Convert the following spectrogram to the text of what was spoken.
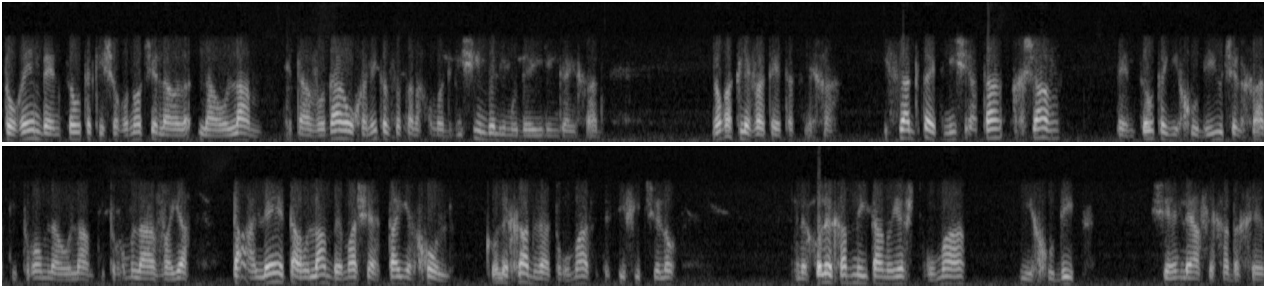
תורם באמצעות הכישרונות שלו לעולם. את העבודה הרוחנית הזאת אנחנו מדגישים בלימודי הילינג האחד. לא רק לבטא את עצמך, השגת את מי שאתה עכשיו, באמצעות הייחודיות שלך תתרום לעולם, תתרום להוויה, תעלה את העולם במה שאתה יכול. כל אחד והתרומה הספציפית שלו. לכל אחד מאיתנו יש תרומה ייחודית שאין לאף אחד אחר,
